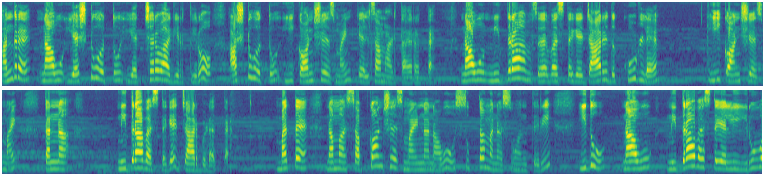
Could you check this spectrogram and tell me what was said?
ಅಂದರೆ ನಾವು ಎಷ್ಟು ಹೊತ್ತು ಎಚ್ಚರವಾಗಿರ್ತೀರೋ ಅಷ್ಟು ಹೊತ್ತು ಈ ಕಾನ್ಷಿಯಸ್ ಮೈಂಡ್ ಕೆಲಸ ಮಾಡ್ತಾ ಇರುತ್ತೆ. ನಾವು ನಿದ್ರಾ ವ್ಯವಸ್ಥೆಗೆ ಜಾರಿದ ಕೂಡಲೇ ಈ ಕಾನ್ಷಿಯಸ್ ಮೈಂಡ್ ತನ್ನ ನಿದ್ರಾವಸ್ಥೆಗೆ ಜಾರ್ಬಿಡತ್ತೆ. ಮತ್ತು ನಮ್ಮ ಸಬ್ಕಾನ್ಷಿಯಸ್ ಮೈಂಡ್ನ ನಾವು ಸುಪ್ತ ಮನಸ್ಸು ಅಂತೀರಿ. ಇದು ನಾವು ನಿದ್ರಾವಸ್ಥೆಯಲ್ಲಿ ಇರುವ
